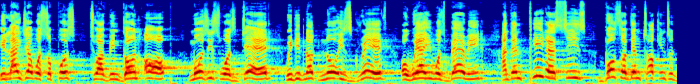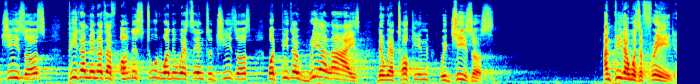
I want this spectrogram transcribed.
Elijah was supposed to have been gone up Moses was dead. We did not know his grave or where he was buried. And then Peter sees both of them talking to Jesus. Peter may not have understood what they were saying to Jesus, but Peter realized they were talking with Jesus. And Peter was afraid.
